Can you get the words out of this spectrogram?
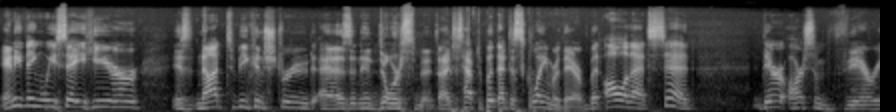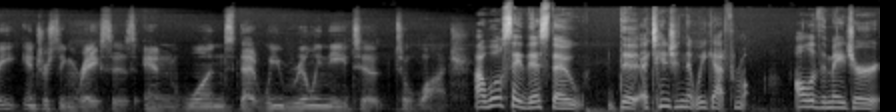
anything we say here is not to be construed as an endorsement. I just have to put that disclaimer there. But all of that said, there are some very interesting races and ones that we really need to to watch. I will say this though, the attention that we got from all of the major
